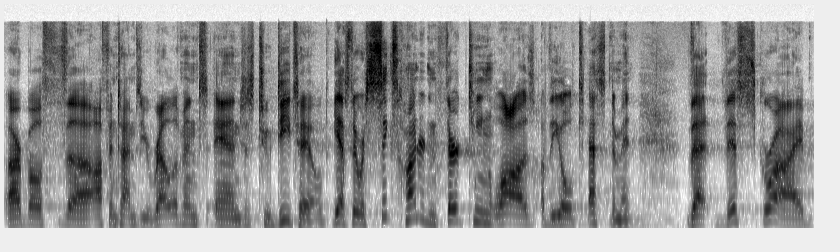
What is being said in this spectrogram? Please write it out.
are both uh, oftentimes irrelevant and just too detailed. Yes, there were 613 laws of the Old Testament that this scribe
